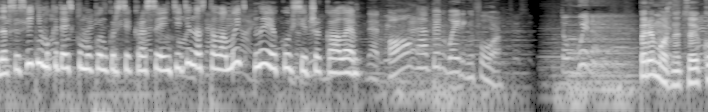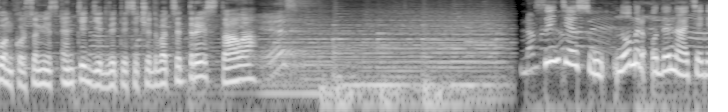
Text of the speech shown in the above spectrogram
На всесвітньому китайському конкурсі краси Ентіді настала мить, на яку всі чекали. Переможницею конкурсу Міс NTD 2023 стала Синтія Сун, номер 11.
